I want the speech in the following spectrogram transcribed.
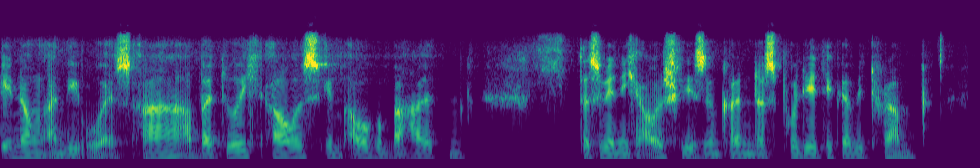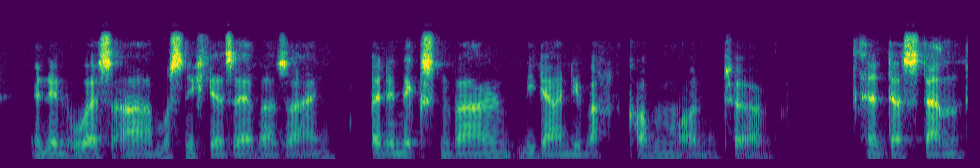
Anlehnung an die USA, aber durchaus im Auge behaltend, dass wir nicht ausschließen können, dass Politiker wie Trump in den USA, muss nicht er selber sein, bei den nächsten Wahlen wieder an die Macht kommen und äh, dass dann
